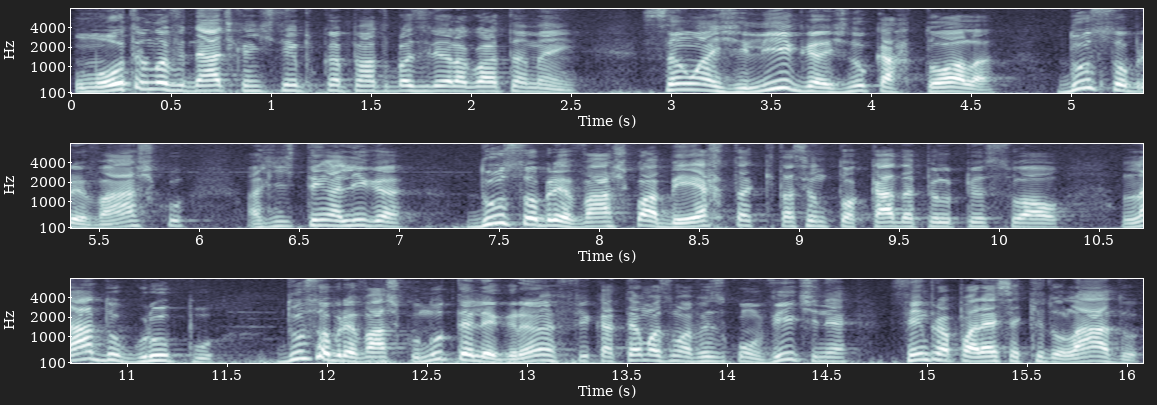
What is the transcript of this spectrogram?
Uma outra novidade que a gente tem para o Campeonato Brasileiro agora também são as ligas no Cartola do Sobre Vasco. A gente tem a liga do Sobre Vasco aberta, que está sendo tocada pelo pessoal lá do grupo do Sobre Vasco no Telegram. Fica até mais uma vez o convite, né? Sempre aparece aqui do lado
